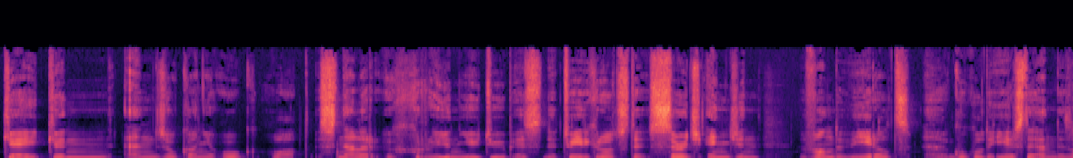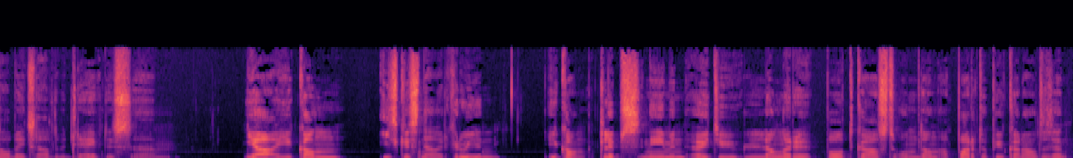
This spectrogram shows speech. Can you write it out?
kijken. En zo kan je ook wat sneller groeien. YouTube is de tweede grootste search engine van de wereld. Uh, Google de eerste en dat is al bij hetzelfde bedrijf. Dus ehm, ja, je kan iets sneller groeien. Je kan clips nemen uit je langere podcast om dan apart op je kanaal te zetten.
